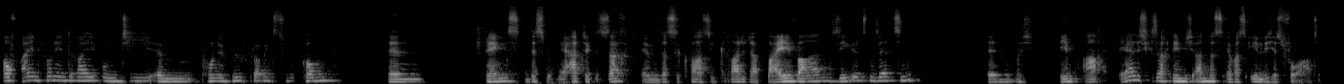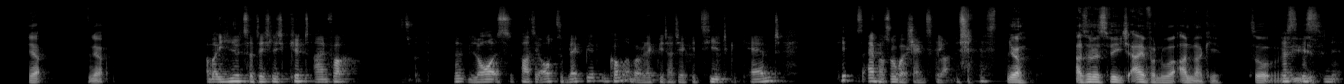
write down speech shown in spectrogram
auf einen von den drei, um die ähm, Poneglyph-Rubbings zu bekommen. Ähm, Shanks, deswegen, er hatte gesagt, ähm, dass sie quasi gerade dabei waren, Segel zu setzen. Ähm, und ich nehme, ehrlich gesagt, nehme ich an, dass er was ähnliches vorhatte. Ja, ja. Aber hier tatsächlich Kit einfach, ne, Law ist quasi auch zu Blackbeard gekommen, aber Blackbeard hat ja gezielt gecampt. Kit ist einfach so bei Shanks gelandet. Ja. Also das ist wirklich einfach nur unlucky. So, Das ist, ne,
